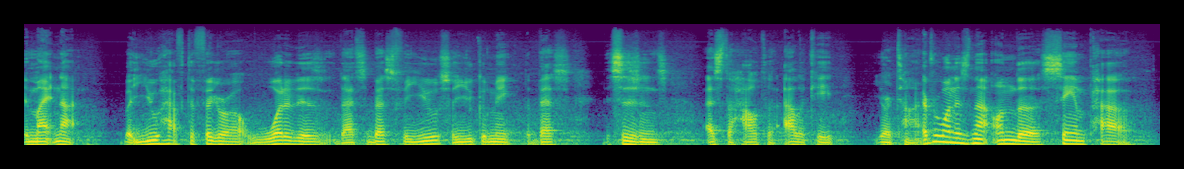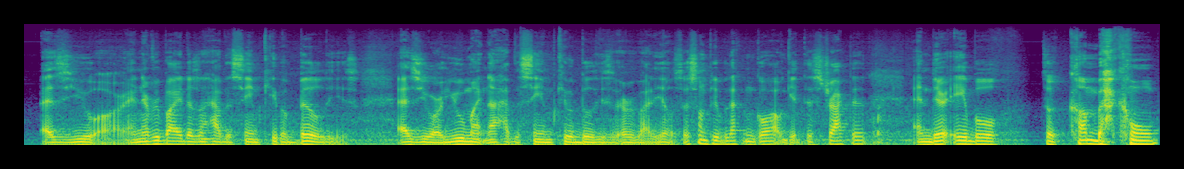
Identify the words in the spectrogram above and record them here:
it might not. But you have to figure out what it is that's best for you so you can make the best decisions as to how to allocate your time. Everyone is not on the same path as you are, and everybody doesn't have the same capabilities as you are. You might not have the same capabilities as everybody else. There's some people that can go out and get distracted, and they're able to come back home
